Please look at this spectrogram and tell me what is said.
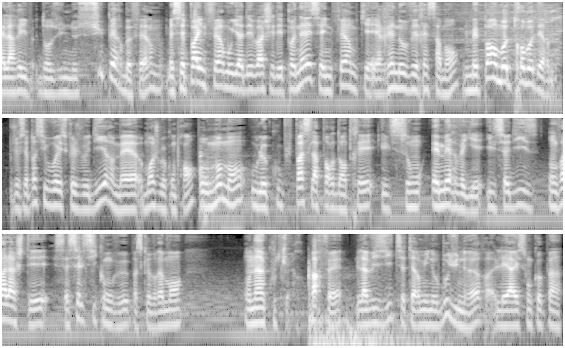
elle arrive dans une superbe ferme. Mais c'est pas une ferme où il y a des vaches et des c'est une ferme qui est rénovée récemment, mais pas en mode trop moderne. Je sais pas si vous voyez ce que je veux dire, mais moi je me comprends. Au moment où le couple passe la porte d'entrée, ils sont émerveillés. Ils se disent, on va l'acheter, c'est celle-ci qu'on veut, parce que vraiment, on a un coup de cœur. Parfait, la visite se termine au bout d'une heure. Léa et son copain,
